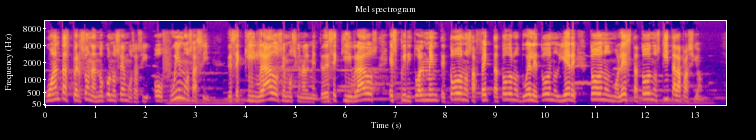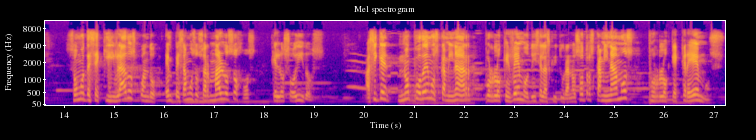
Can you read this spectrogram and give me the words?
¿Cuántas personas no conocemos así o fuimos así? Desequilibrados emocionalmente, desequilibrados espiritualmente. Todo nos afecta, todo nos duele, todo nos hiere, todo nos molesta, todo nos quita la pasión. Somos desequilibrados cuando empezamos a usar más los ojos que los oídos. Así que no podemos caminar por lo que vemos, dice la escritura. Nosotros caminamos por lo que creemos.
